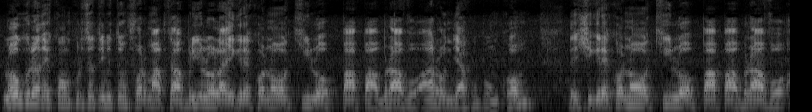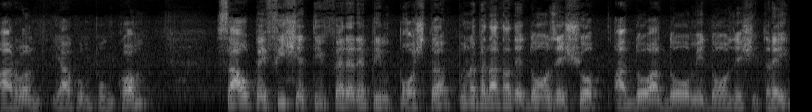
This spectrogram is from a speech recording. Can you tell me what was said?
Logurile de concurs se trimit în format Cabrilo la Y9 kilo papa bravo arondiacu.com deci Y9 kilo papa bravo arondiacu.com sau pe fișe tip FRR prin poștă până pe data de 28 a 2 2023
